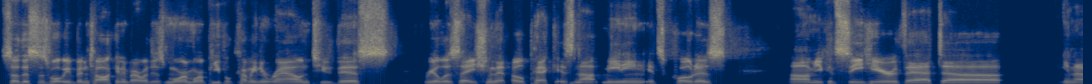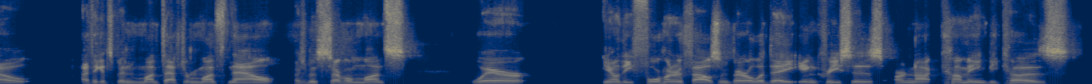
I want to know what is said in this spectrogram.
So this is what we've been talking about. Where there's more and more people coming around to this realization that OPEC is not meeting its quotas. Um, you can see here that uh, you know I think it's been month after month now. There's been several months where you know the 400,000 barrel a day increases are not coming because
